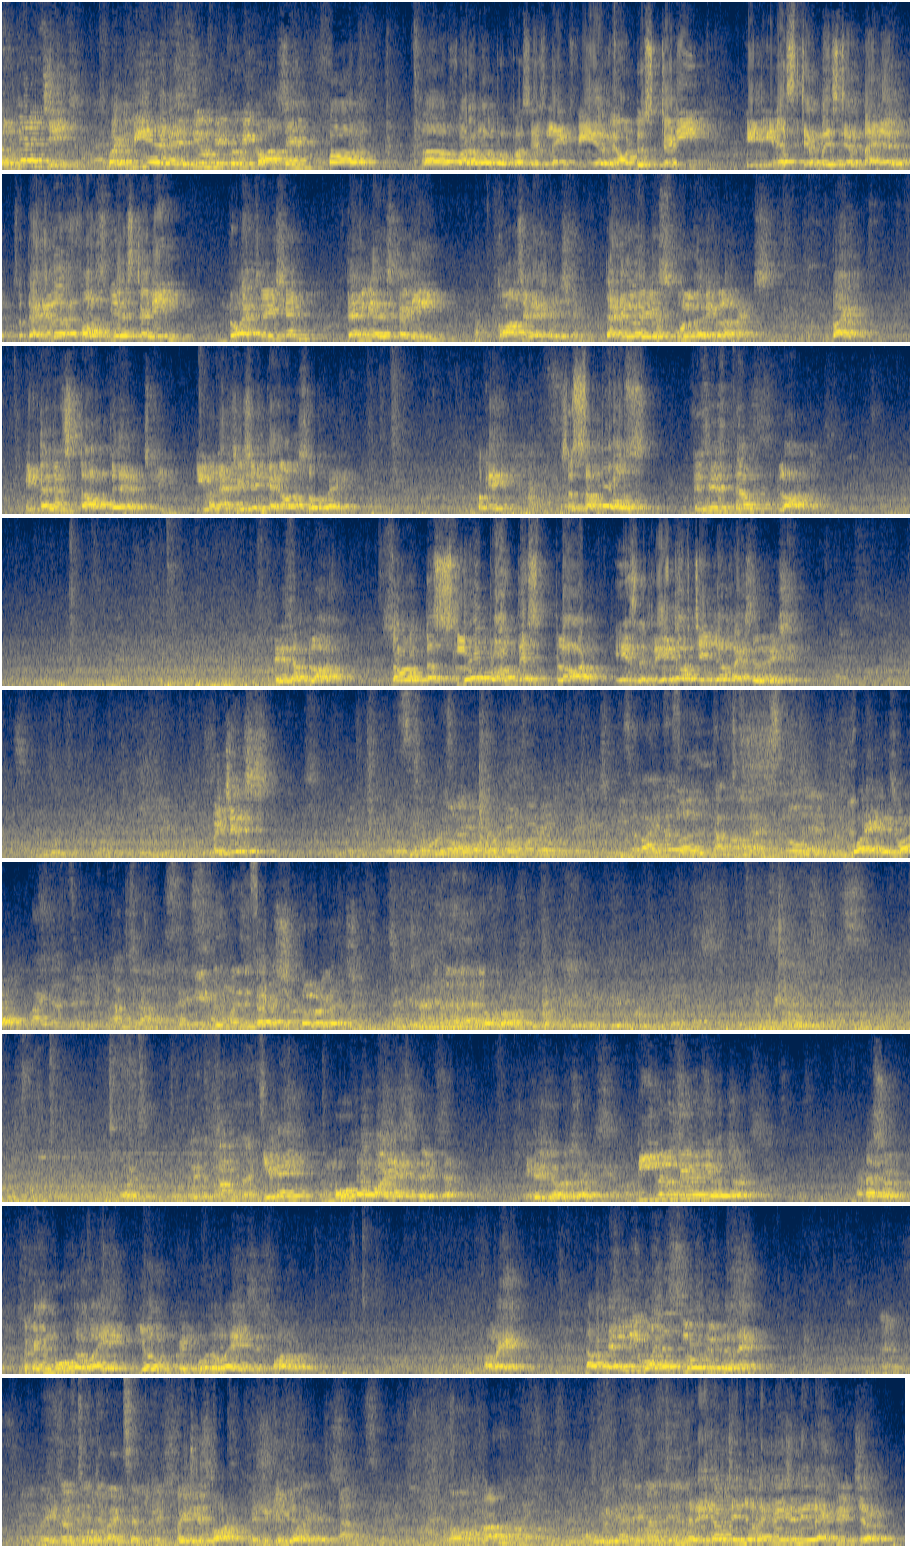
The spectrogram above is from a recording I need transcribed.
It can change, but we have assumed it to be constant for uh, for our purposes. Like we we want to study it in a step-by-step manner. So that is the first we are studying no acceleration, then we are studying constant acceleration. That is why your school curriculum ends. But it doesn't stop there actually. Even acceleration can also vary. Okay. So suppose this is the plot. This is the plot. So the slope of this plot is rate of change of acceleration, which is So why does it touch that? why it is what? Why does it touch that? A2 minus Touch, no, no, touch. No problem. You can move the coordinate axis itself. It is your choice. T equal to 0 is your choice. Understood? So you can move the y, you can move the y axis forward. Alright? Now tell me what does slope represent? Rate of change of acceleration. Which is what? Physically what it is. No, Huh? rate of change The rate of change of acceleration is actually jerk.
